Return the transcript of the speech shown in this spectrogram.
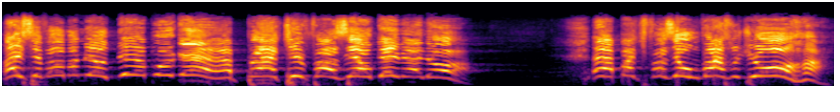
Aí você fala, mas meu Deus, por quê? É para te fazer alguém melhor. É para te fazer um vaso de honra.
